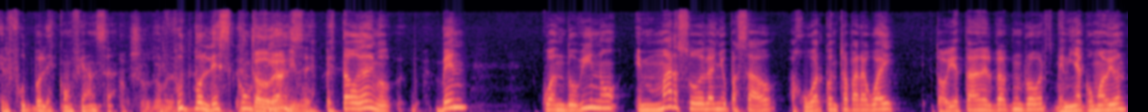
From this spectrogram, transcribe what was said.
El fútbol es confianza. Absolutamente. El fútbol es Estado de confianza. ánimo. es estado de ánimo. Ven, cuando vino en marzo del año pasado a jugar contra Paraguay, todavía estaba en el Blackburn Rovers, venía como avión,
